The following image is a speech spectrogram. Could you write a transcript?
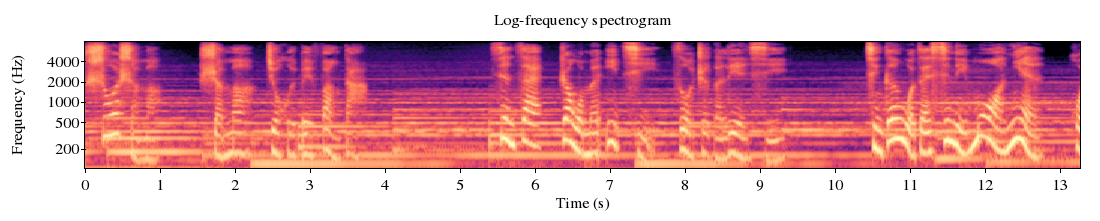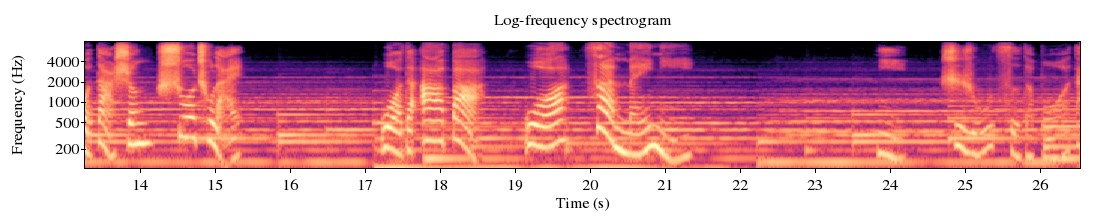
说什么，什么就会被放大。现在，让我们一起做这个练习。请跟我在心里默念或大声说出来：“我的阿爸，我赞美你。你是如此的博大、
